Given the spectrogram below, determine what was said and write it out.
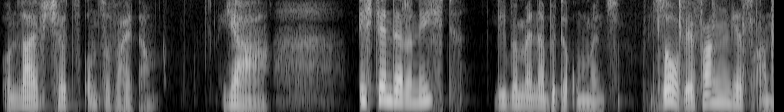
und Live-Chats und so weiter. Ja, ich kenne der nicht. Liebe Männer, bitte ummünzen. So, wir fangen jetzt an.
